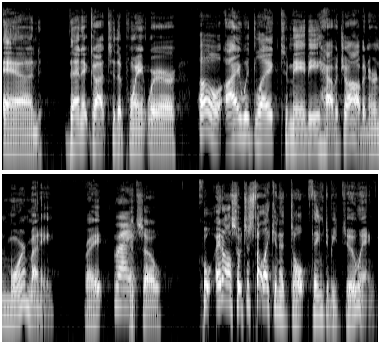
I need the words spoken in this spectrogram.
and then it got to the point where, oh, I would like to maybe have a job and earn more money, right? Right. And so, cool. And also, it just felt like an adult thing to be doing.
